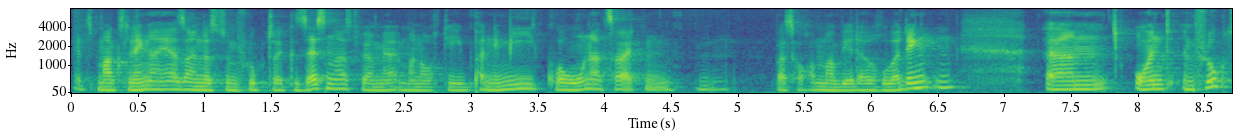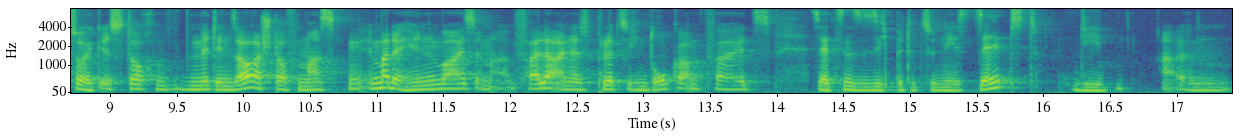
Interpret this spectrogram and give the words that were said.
Jetzt mag es länger her sein, dass du im Flugzeug gesessen hast. Wir haben ja immer noch die Pandemie, Corona-Zeiten, was auch immer wir darüber denken. Ähm, und im Flugzeug ist doch mit den Sauerstoffmasken immer der Hinweis, im Falle eines plötzlichen Druckanfalls setzen Sie sich bitte zunächst selbst die ähm,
